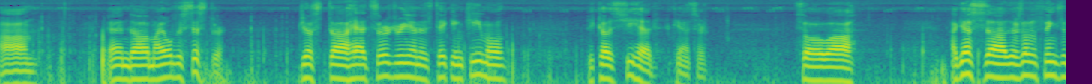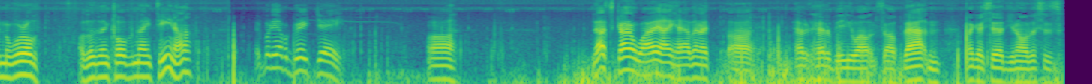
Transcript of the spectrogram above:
Um, and uh, my oldest sister just uh, had surgery and is taking chemo because she had cancer. So uh, I guess uh, there's other things in the world other than COVID-19, huh? Everybody have a great day. Uh, that's kind of why I haven't. I had had a video out and stuff. That and like I said, you know, this is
